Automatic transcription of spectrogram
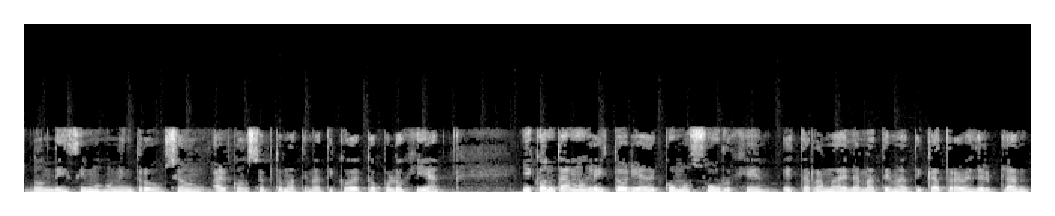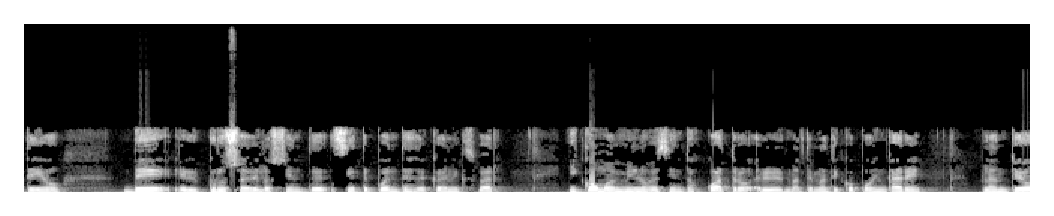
donde hicimos una introducción al concepto matemático de topología y contamos la historia de cómo surge esta rama de la matemática a través del planteo del cruce de los siete, siete puentes de Königsberg y cómo en 1904 el matemático Poincaré planteó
